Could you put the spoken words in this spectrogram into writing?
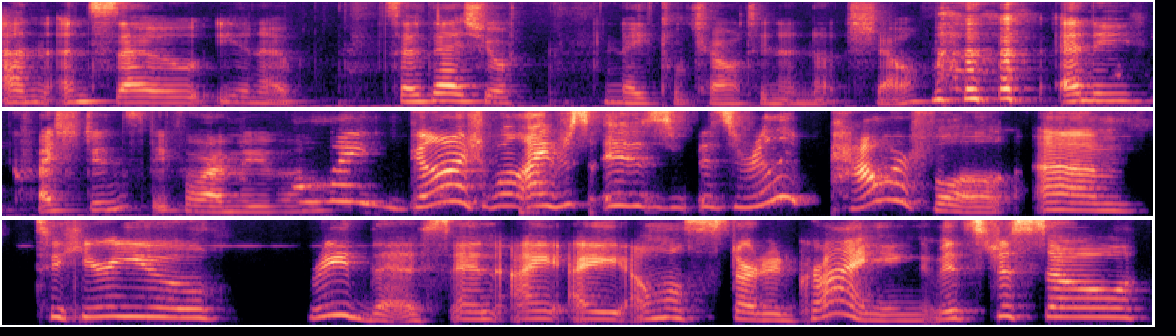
and and so you know, so there's your natal chart in a nutshell. Any questions before I move on? Oh my gosh! Well, I just it's it's really powerful um, to hear you read this, and I I almost started crying. It's just so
